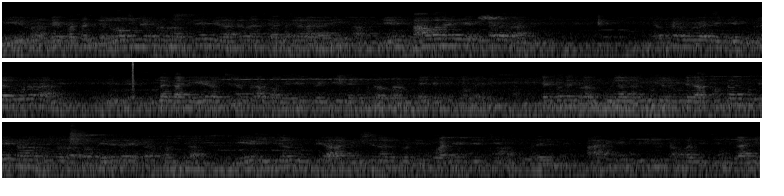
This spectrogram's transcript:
మీరు హండ్రెడ్ పర్సెంట్ తెలియకుండా ఎప్పుడైనా వస్తే మీరు అందరూ నన్ను క్షమించాలి కానీ నేను కావాలని ఎక్కడ రాండి ఎక్కడ కూడా నేను గుళ్ళకు కూడా రాండి గుళ్ళ కానీ ఏడు వచ్చినప్పుడు ఒక మెసేజ్ పెట్టి లేకపోతే ఉంటే చెప్పిపోతాయి. లేకపోతే గుళ్ళలో పూజలు ఉంటే నా సొంతాలు ఉంటే ఎక్కడ ఉంటుందో తప్ప వేరే దగ్గర ఎక్కడ పంచుతా ఏ డివిజన్ ఉంటే ఆ డివిజన్లతో కోఆర్డినేట్ చేసి చేసి ఆర్టీకి ఫీజులకు సంబంధించింది కానీ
